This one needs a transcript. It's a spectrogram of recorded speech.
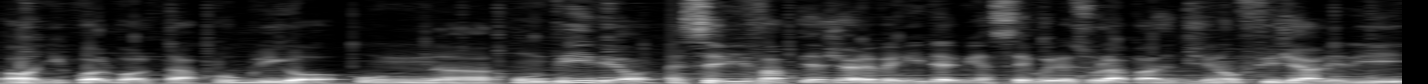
ogni qualvolta pubblico un, un, video. Se vi fa piacere venitemi a seguire sulla pagina ufficiale di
